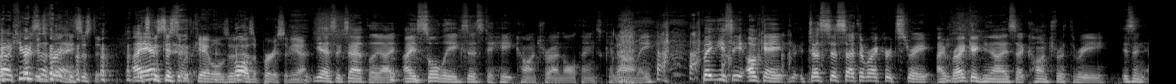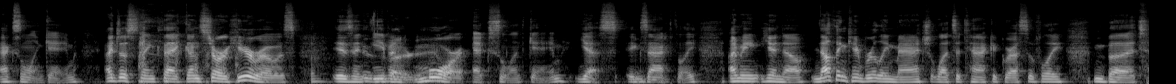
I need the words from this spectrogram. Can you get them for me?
no, here's It's the very thing. consistent. I It's am consistent with Campbell as, a- Well, as a person. Yeah. Yes, exactly. I, I solely exist to hate Contra and all things Konami. but you see, okay, just to set the record straight, I recognize that Contra 3 is an excellent game. I just think that Gunstar Heroes is an Is even more excellent game. Yes, exactly. I mean, you know, nothing can really match Let's Attack Aggressively, but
